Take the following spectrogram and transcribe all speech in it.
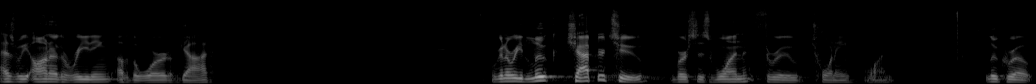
as we honor the reading of the Word of God? We're going to read Luke chapter 2, verses 1 through 21. Luke wrote,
